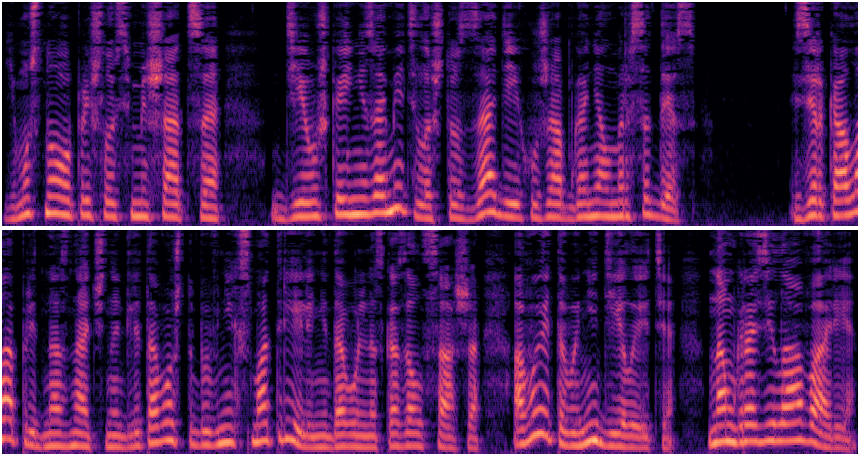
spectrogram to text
Ему снова пришлось вмешаться. Девушка и не заметила, что сзади их уже обгонял «Мерседес». «Зеркала предназначены для того, чтобы в них смотрели», — недовольно сказал Саша. «А вы этого не делаете. Нам грозила авария».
